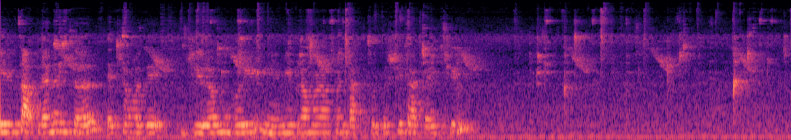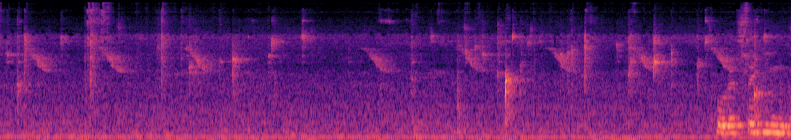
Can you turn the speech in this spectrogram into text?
तेल तापल्यानंतर त्याच्यामध्ये जिरं मोहरी नेहमीप्रमाणे आपण टाकतो तशी टाकायची. थोडंसं हिंग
